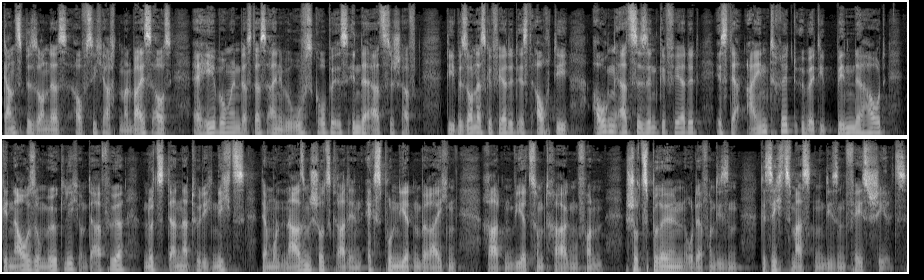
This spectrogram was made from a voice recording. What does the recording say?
ganz besonders auf sich achten. Man weiß aus Erhebungen, dass das eine Berufsgruppe ist in der Ärzteschaft, die besonders gefährdet ist. Auch die Augenärzte sind gefährdet. Ist der Eintritt über die Bindehaut genauso möglich? Und dafür nutzt dann natürlich nichts der Mund-Nasenschutz. Gerade in exponierten Bereichen raten wir zum Tragen von Schutzbrillen oder von diesen Gesichtsmasken, diesen Face Shields.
